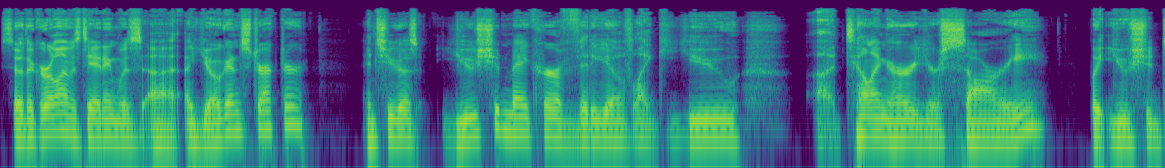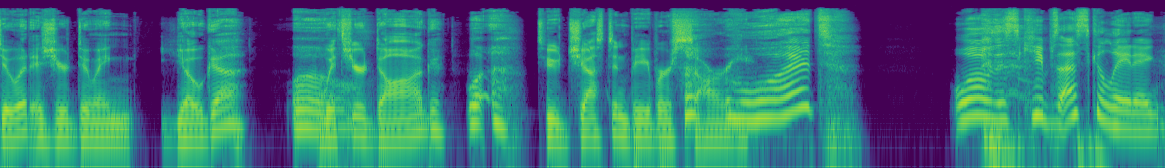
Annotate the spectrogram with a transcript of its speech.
So the girl I was dating was uh, a yoga instructor. And she goes, You should make her a video of like you uh, telling her you're sorry, but you should do it as you're doing yoga Whoa. with your dog What? to Justin Bieber, sorry. What? Whoa, this keeps escalating.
